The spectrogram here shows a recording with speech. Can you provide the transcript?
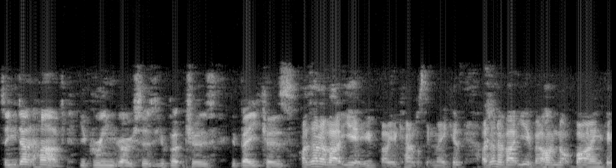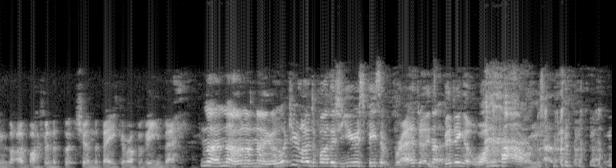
So you don't have your greengrocers, your butchers, your bakers. I don't know about you, oh, you candlestick makers. I don't know about you, but I'm not buying things that I buy from the butcher and the baker off of eBay. No, no, no, no. Would you like to buy this used piece of bread? It's No. bidding at one pound.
